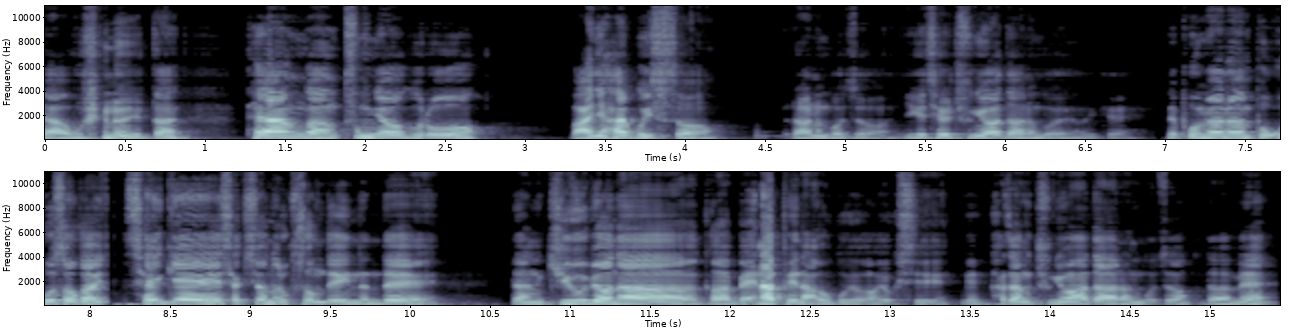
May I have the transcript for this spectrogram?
야 우리는 일단 태양광 풍력으로 많이 하고 있어 라는 거죠. 이게 제일 중요하다는 거예요. 이게. 근데 보면은 보고서가 세 개의 섹션으로 구성되어 있는데 일단 기후 변화가 맨 앞에 나오고요. 역시 가장 중요하다라는 거죠. 그 다음에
